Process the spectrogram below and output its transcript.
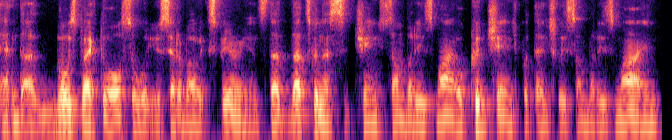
And that goes back to also what you said about experience. That that's going to change somebody's mind or could change potentially somebody's mind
